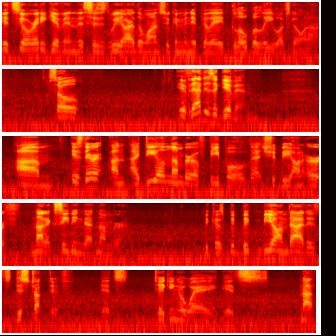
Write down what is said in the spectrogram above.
it's already given. This is we are the ones who can manipulate globally what's going on. So if that is a given, um, is there an ideal number of people that should be on Earth, not exceeding that number? Because b- b- beyond that, it's destructive. It's taking away. It's not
